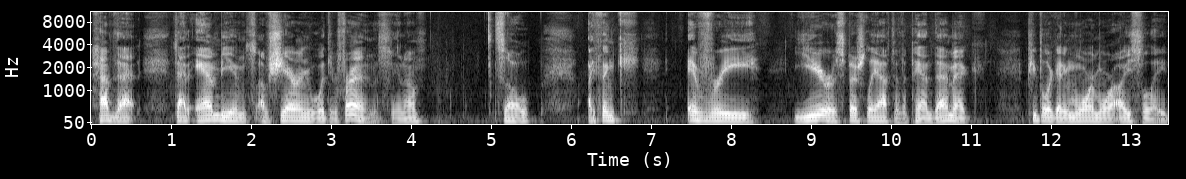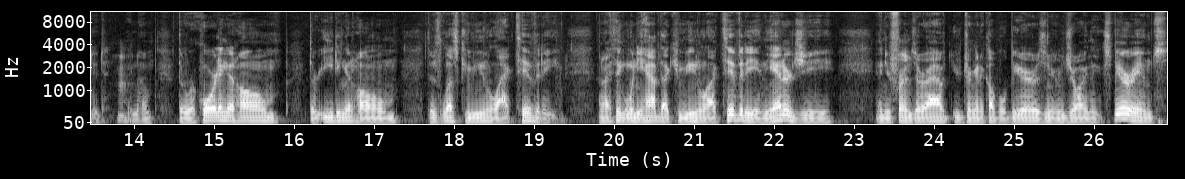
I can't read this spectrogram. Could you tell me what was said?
have that that ambience of sharing with your friends. You know, so I think every year, especially after the pandemic, people are getting more and more isolated. Hmm. You know, they're recording at home, they're eating at home. There's less communal activity, and I think when you have that communal activity and the energy, and your friends are out, you're drinking a couple of beers and you're enjoying the experience.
